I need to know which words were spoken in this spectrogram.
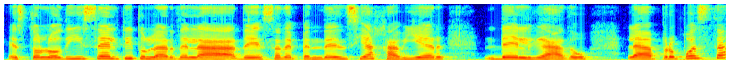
Esto lo dice el titular de, la, de esa dependencia, Javier Delgado. La propuesta,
